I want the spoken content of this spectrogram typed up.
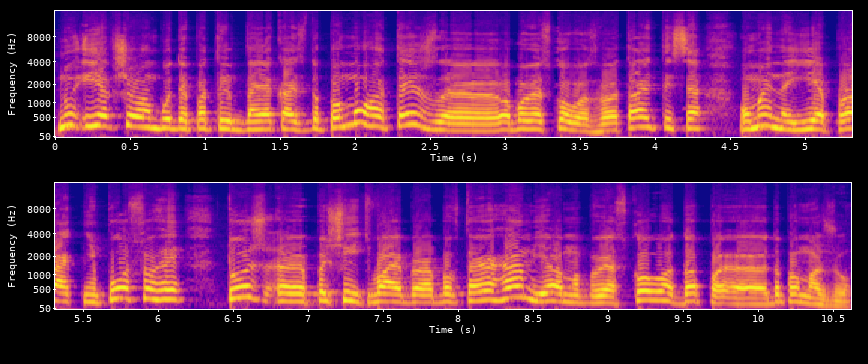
Ну і якщо вам буде потрібна якась допомога, теж е, обов'язково звертайтеся. У мене є платні послуги, тож е, пишіть Viber або в Telegram, я вам обов'язково доп- е, допоможу.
